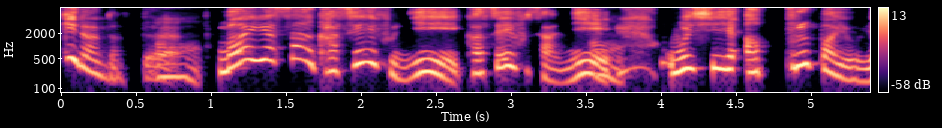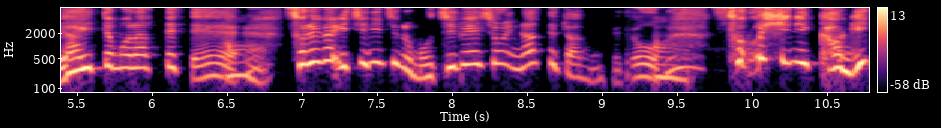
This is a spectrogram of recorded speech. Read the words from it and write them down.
きなんだって、うん。毎朝家政婦に家政婦さんうにん。美味しいアップルパイを焼いてもらってて、うん。それが一日のモチベーションになってたんだけど、うん。その日に限っ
